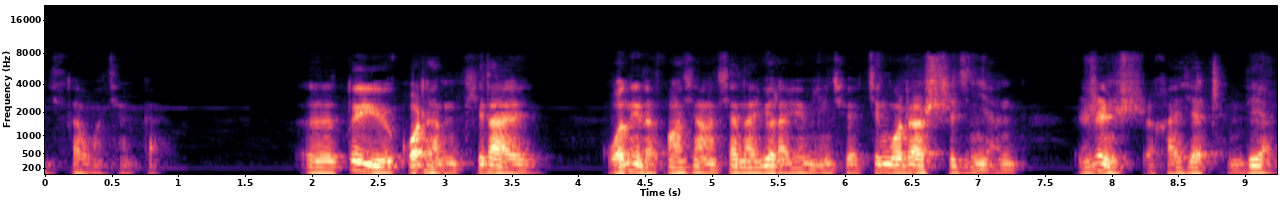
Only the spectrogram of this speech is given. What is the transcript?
一起在往前干。呃，对于国产替代国内的方向，现在越来越明确。经过这十几年认识还有一些沉淀。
